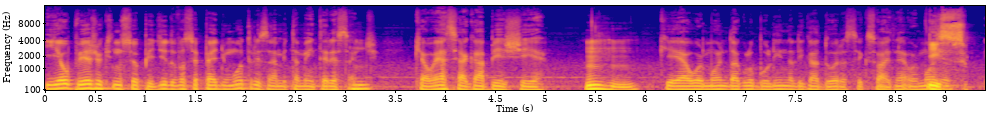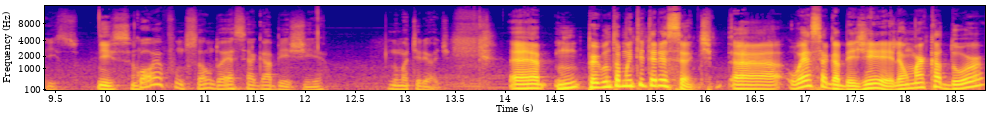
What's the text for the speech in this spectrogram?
E eu vejo que no seu pedido você pede um outro exame também interessante, que é o SHBG, Uhum. que é o hormônio da globulina ligadoras sexuais, né? Hormônio- Isso. Isso. Isso. Qual é a função do SHBG numa tireoide? É, hum, pergunta muito interessante. Ah, o SHBG ele é um marcador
